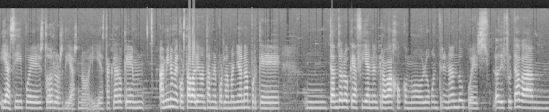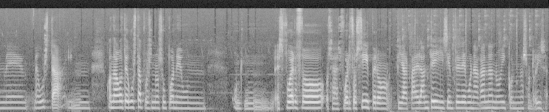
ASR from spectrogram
y, así pues todos los días, ¿no? Y está claro que mm, a mí no me costaba levantarme por la mañana porque mm, tanto lo que hacía en el trabajo como luego entrenando, pues lo disfrutaba, me, me gusta y mm, cuando algo te gusta pues no supone un, un esfuerzo, o sea, esfuerzo sí, pero tirar para adelante y siempre de buena gana ¿no? y con una sonrisa.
